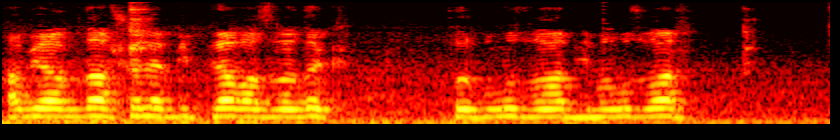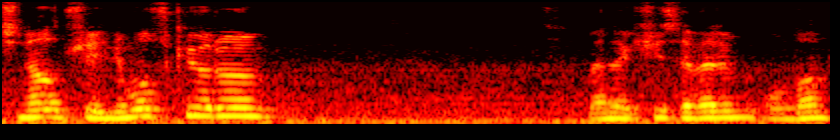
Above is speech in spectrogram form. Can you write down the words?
Tabi yanında şöyle bir pilav hazırladık. Turpumuz var, limonumuz var. İçine az bir şey limon sıkıyorum. Ben ekşiyi severim ondan.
